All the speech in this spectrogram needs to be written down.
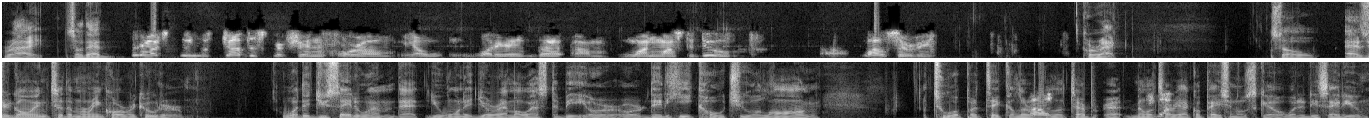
Right. So that Pretty much the job description for um, you know what it is that um, one wants to do. uh, while serving. Correct. So, as you're going to the Marine Corps recruiter, what did you say to him that you wanted your MOS to be, or or did he coach you along to a particular Well, military uh, military occupational skill? What did he say to you?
